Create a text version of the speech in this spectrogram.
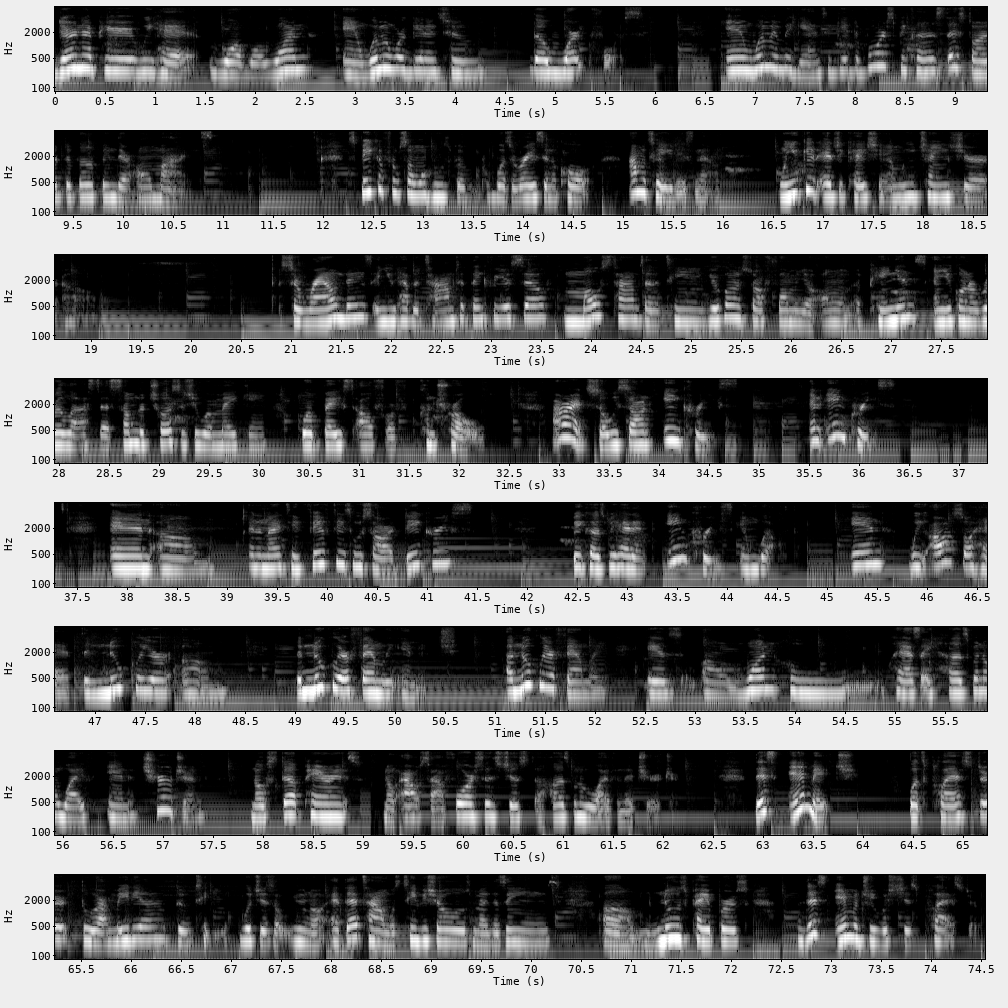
During that period, we had World War One, and women were getting to the workforce. And women began to get divorced because they started developing their own minds. Speaking from someone who was raised in a cult, I'm gonna tell you this now. When you get education and when you change your um, surroundings and you have the time to think for yourself, most times out of 10, you're going to start forming your own opinions and you're going to realize that some of the choices you were making were based off of control. All right, so we saw an increase. An increase. And um, in the 1950s, we saw a decrease because we had an increase in wealth. And we also had the nuclear um, the nuclear family image. A nuclear family is um, one who has a husband, a wife, and children. No step parents, no outside forces, just a husband, a wife, and their children. This image was plastered through our media, through TV, which is, you know, at that time was TV shows, magazines, um, newspapers. This imagery was just plastered.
